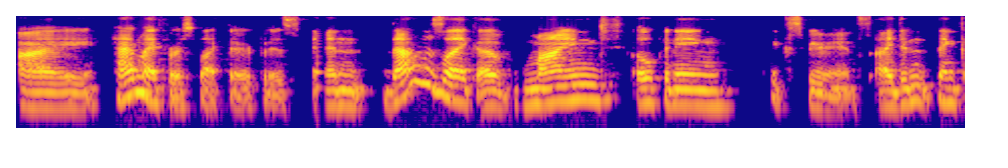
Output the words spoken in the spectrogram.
I had my first Black therapist. And that was like a mind opening experience. I didn't think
